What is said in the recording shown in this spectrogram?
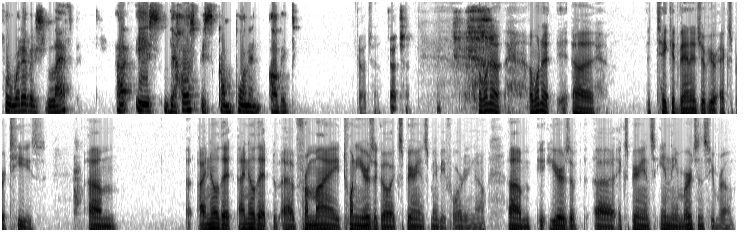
for whatever is left uh, is the hospice component of it. Gotcha. Gotcha. I want to I want to uh, take advantage of your expertise. Um, I know that I know that uh, from my 20 years ago experience, maybe 40 now, um, years of uh, experience in the emergency room,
